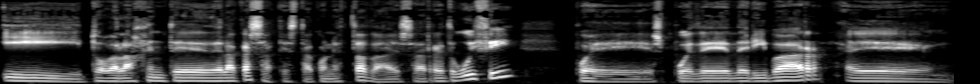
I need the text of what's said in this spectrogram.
y toda la gente de la casa que está conectada a esa red Wi-Fi pues puede derivar eh,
